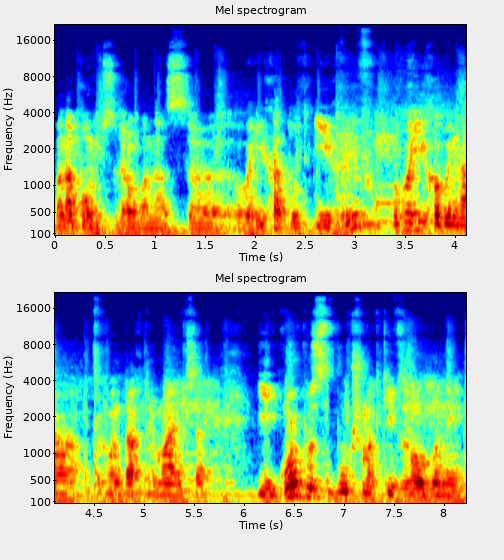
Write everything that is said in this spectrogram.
Вона повністю зроблена з е, горіха. Тут і гриф горіховий на гвинтах тримається, і корпус з двох шматків зроблений.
